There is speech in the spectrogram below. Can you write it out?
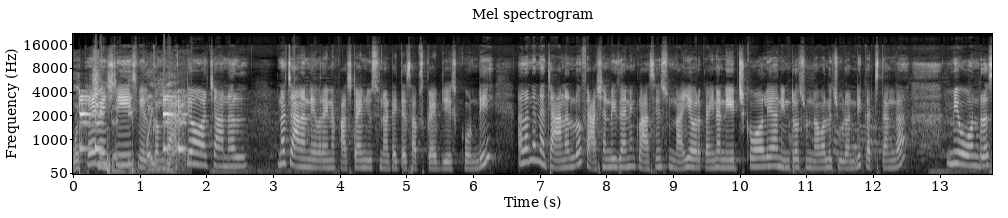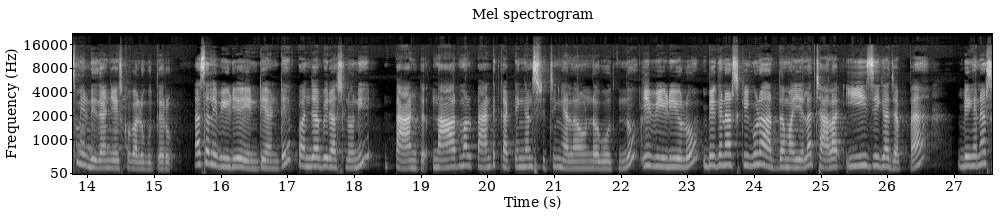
Hey besties welcome back to our channel నా ఛానల్ని ఎవరైనా ఫస్ట్ టైం చూస్తున్నట్టయితే సబ్స్క్రైబ్ చేసుకోండి. అలానే నా ఛానల్లో ఫ్యాషన్ డిజైనింగ్ క్లాసెస్ ఉన్నాయి. ఎవరికైనా నేర్చుకోవాలి అని ఇంట్రెస్ట్ ఉన్న వాళ్ళు చూడండి. ఖచ్చితంగా మీ ఓన్ డ్రెస్ మీరు డిజైన్ చేసుకోగలుగుతారు. అసలు ఈ వీడియో ఏంటి అంటే పంజాబీ డ్రెస్లోని pant normal pant cutting and stitching ఎలా ఉండబోతుందో ఈ వీడియోలో బిగినర్స్కి కూడా అర్థమయ్యేలా చాలా ఈజీగా చెప్పా. బిగినర్స్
